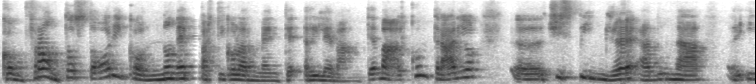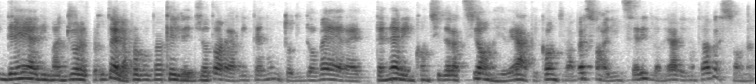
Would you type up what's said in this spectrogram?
confronto storico non è particolarmente rilevante, ma al contrario eh, ci spinge ad una eh, idea di maggiore tutela, proprio perché il legislatore ha ritenuto di dover tenere in considerazione i reati contro la persona, di inserirlo nei reati contro la persona,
